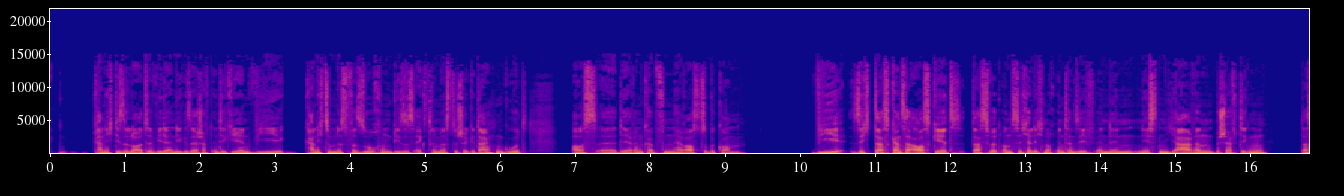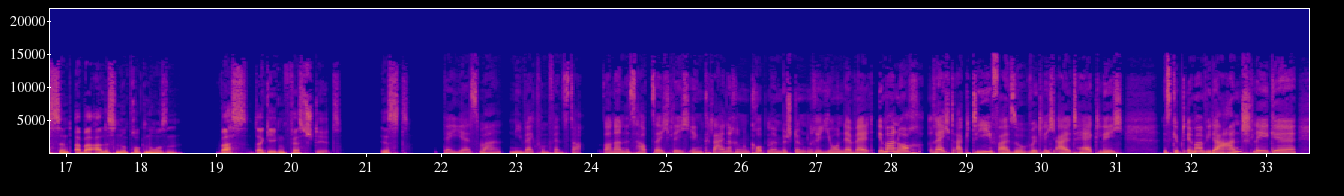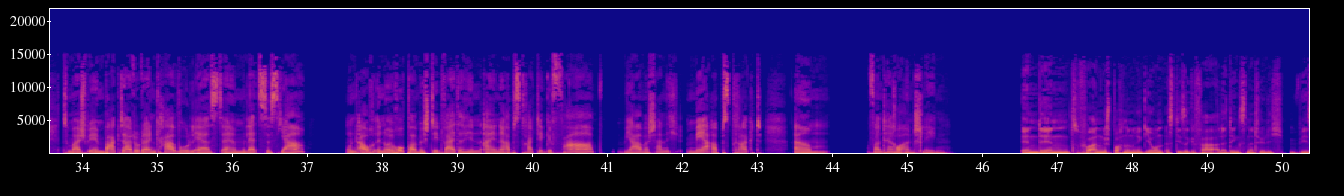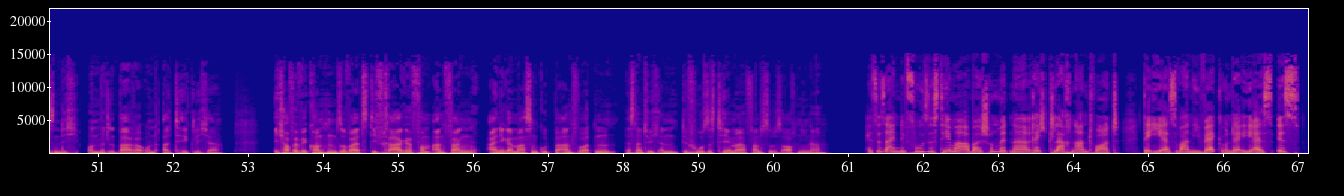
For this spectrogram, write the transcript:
kann ich diese Leute wieder in die Gesellschaft integrieren? Wie kann ich zumindest versuchen, dieses extremistische Gedankengut aus äh, deren Köpfen herauszubekommen? Wie sich das Ganze ausgeht, das wird uns sicherlich noch intensiv in den nächsten Jahren beschäftigen. Das sind aber alles nur Prognosen. Was dagegen feststeht, ist, der IS war nie weg vom Fenster sondern ist hauptsächlich in kleineren Gruppen in bestimmten Regionen der Welt immer noch recht aktiv, also wirklich alltäglich. Es gibt immer wieder Anschläge, zum Beispiel in Bagdad oder in Kabul erst ähm, letztes Jahr. Und auch in Europa besteht weiterhin eine abstrakte Gefahr, ja wahrscheinlich mehr abstrakt, ähm, von Terroranschlägen. In den zuvor angesprochenen Regionen ist diese Gefahr allerdings natürlich wesentlich unmittelbarer und alltäglicher. Ich hoffe, wir konnten soweit die Frage vom Anfang einigermaßen gut beantworten. Ist natürlich ein diffuses Thema. Fandest du das auch, Nina? Es ist ein diffuses Thema, aber schon mit einer recht klaren Antwort. Der IS war nie weg und der IS ist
